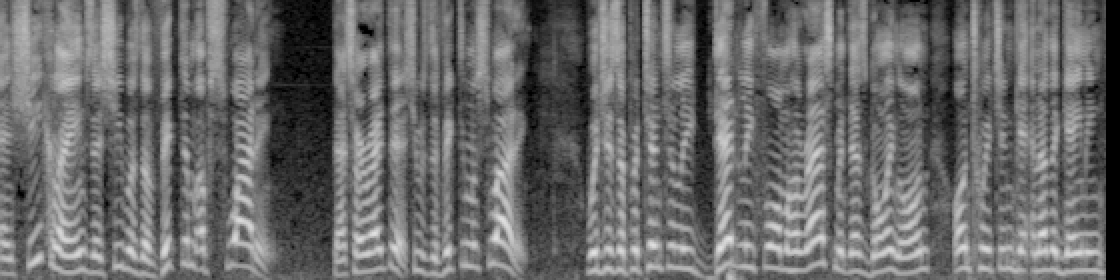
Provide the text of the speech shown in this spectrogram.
and she claims that she was the victim of swatting. That's her right there. She was the victim of swatting, which is a potentially deadly form of harassment that's going on on Twitch and, and other gaming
